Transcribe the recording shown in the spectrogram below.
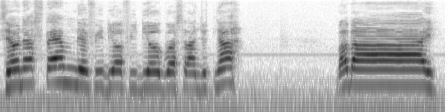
see you next time di video-video gue selanjutnya. Bye bye.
